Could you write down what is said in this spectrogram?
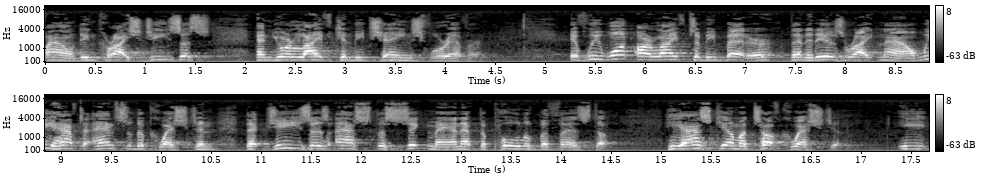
found in Christ Jesus, and your life can be changed forever. If we want our life to be better than it is right now, we have to answer the question that Jesus asked the sick man at the pool of Bethesda. He asked him a tough question. He,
